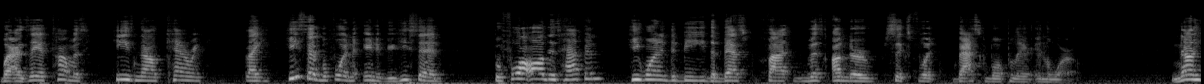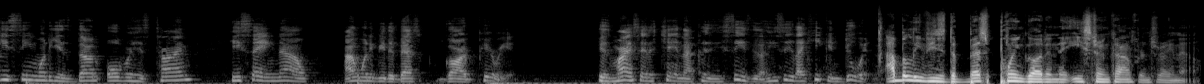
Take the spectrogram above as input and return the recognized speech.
But Isaiah Thomas, he's now carrying. Like he said before in the interview, he said before all this happened, he wanted to be the best five, best under six foot basketball player in the world. Now he's seen what he has done over his time. He's saying now, I want to be the best guard. Period. His mindset is changing now because he sees it. now. He sees like he can do it now. I believe he's the best point guard in the Eastern Conference right now.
